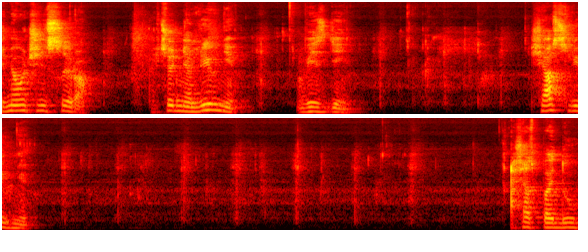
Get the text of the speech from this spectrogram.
Сегодня очень сыро. Сегодня ливни весь день. Сейчас ливни. Сейчас пойду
